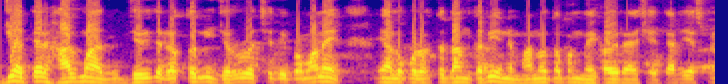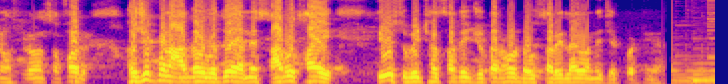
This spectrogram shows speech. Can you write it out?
જે અત્યારે હાલમાં જે રીતે રક્તની જરૂરત છે તે પ્રમાણે અહીંયા લોકો રક્તદાન કરી અને માનવતા પણ મહેકાવી રહ્યા છે ત્યારે યશમિન હોસ્પિટલનો સફર હજુ પણ આગળ વધે અને સારો થાય તેવી શુભેચ્છા સાથે જોતા રહો નવસારી લાઈવ અને ઝટપટની.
